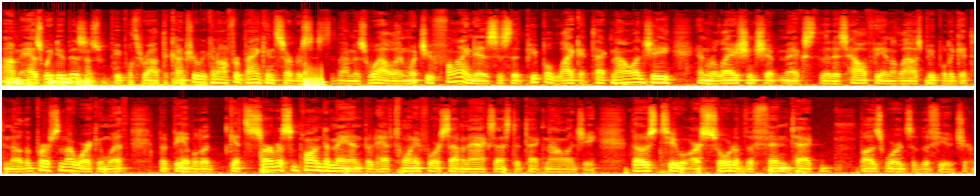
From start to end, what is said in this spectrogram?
Um, as we do business with people throughout the country, we can offer banking services to them as well. And what you find is, is that people like a technology and relationship mix that is healthy and allows people to get to know the person they're working with, but be able to get service upon demand, but have 24 7 access to technology. Those two are sort of the fintech buzzwords of the future.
